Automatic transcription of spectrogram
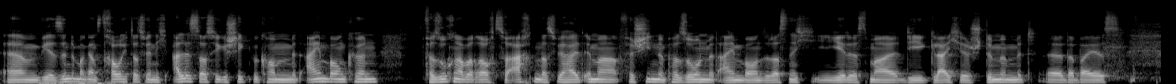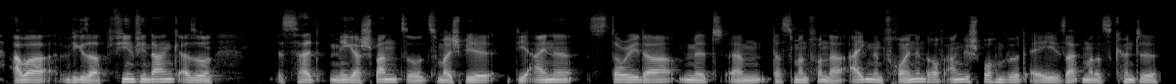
Ähm, wir sind immer ganz traurig, dass wir nicht alles, was wir geschickt bekommen, mit einbauen können. Versuchen aber darauf zu achten, dass wir halt immer verschiedene Personen mit einbauen, sodass nicht jedes Mal die gleiche Stimme mit äh, dabei ist. Aber wie gesagt, vielen, vielen Dank. Also ist halt mega spannend. So zum Beispiel die eine Story da mit, ähm, dass man von der eigenen Freundin drauf angesprochen wird, ey, sag mal, das könnte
